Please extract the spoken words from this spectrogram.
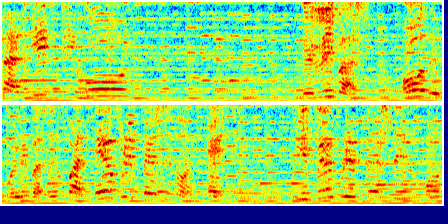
That if the whole believers, all the believers, in fact, every person on earth, if every person on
